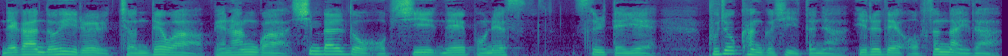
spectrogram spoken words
내가 너희를 전대와 배낭과 신발도 없이 내 보냈을 때에 부족한 것이 있더냐 이르되 없었나이다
